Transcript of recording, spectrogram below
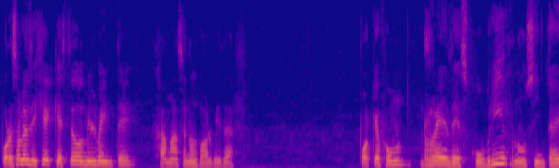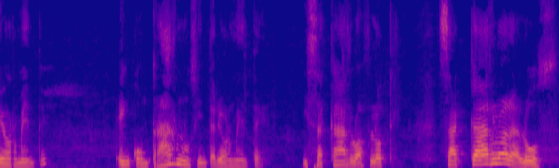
Por eso les dije que este 2020 jamás se nos va a olvidar porque fue un redescubrirnos interiormente, encontrarnos interiormente, y sacarlo a flote, sacarlo a la luz.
